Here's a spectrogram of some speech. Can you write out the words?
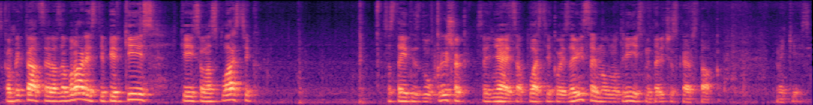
С комплектацией разобрались, теперь кейс. Кейс у нас пластик, состоит из двух крышек, соединяется пластиковой зависой, но внутри есть металлическая вставка на кейсе.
